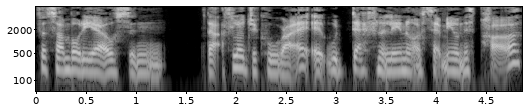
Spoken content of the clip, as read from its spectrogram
for somebody else. And that's logical, right? It would definitely not have set me on this path.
